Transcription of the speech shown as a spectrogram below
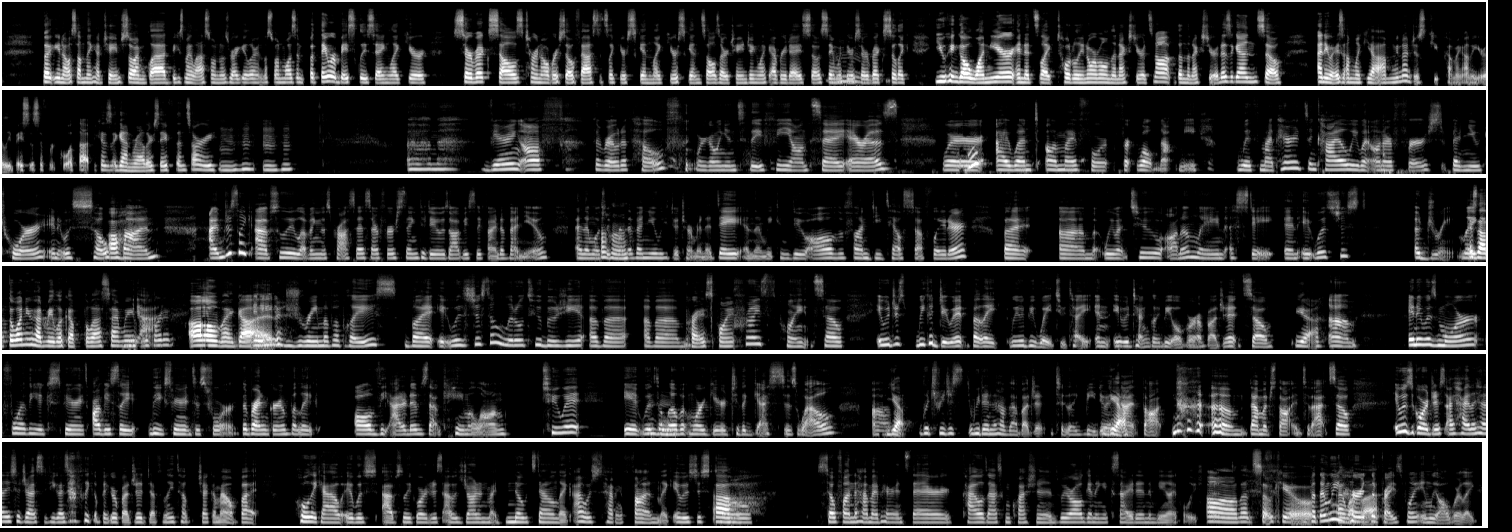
But, you know, something had changed. So I'm glad because my last one was regular and this one wasn't. But they were basically saying, like, your cervix cells turn over so fast. It's like your skin, like, your skin cells are changing like every day. So same with your Mm. cervix. So, like, you can go one year and it's like totally normal. And the next year it's not. Then the next year it is again. So, anyways, I'm like, yeah, I'm going to just keep coming on a yearly basis if we're cool with that because, again, rather safe than sorry. Mm-hmm. Mm-hmm. Um veering off the road of health, we're going into the fiance eras where I went on my for, for well, not me. With my parents and Kyle, we went on our first venue tour and it was so Oh. fun. I'm just like absolutely loving this process. Our first thing to do is obviously find a venue. And then once we Uh-huh. find the venue, we determine a date and then we can do all the fun detail stuff later. But um we went to Autumn Lane Estate and it was just a dream. Is that the one you had me look up the last time we Yeah. recorded? Oh my god, a dream of a place, but it was just a little too bougie of a of a Price point. price point. So it would just we could do it, but like we would be way too tight and it would technically be over our budget. So Yeah. um and it was more for the experience. Obviously, the experience is for the bride and groom, but like all of the additives that came along to it, it was Mhm. a little bit more geared to the guests as well. Um, Yep. which we just we didn't have that budget to like be doing Yeah. that thought, um, that much thought into that. So it was gorgeous. I highly, highly suggest if you guys have like a bigger budget, definitely tell check them out. But holy cow, it was absolutely gorgeous. I was jotting my notes down, like I was just having fun. Like it was just so Oh, so fun to have my parents there. Kyle was asking questions. We were all getting excited and being like, "Holy shit!" oh, that's so cute. But then we I heard the price point, and we all were like,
